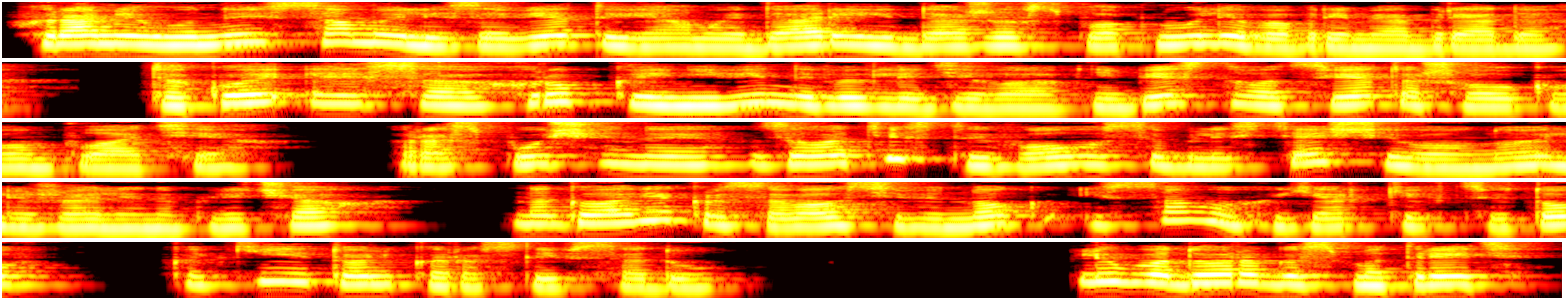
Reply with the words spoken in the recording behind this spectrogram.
В храме Луны самой Елизавета и Амой даже всплакнули во время обряда. Такой Эльса хрупкой и невинной выглядела в небесного цвета шелковом платье. Распущенные, золотистые волосы блестящей волной лежали на плечах. На голове красовался венок из самых ярких цветов, какие только росли в саду. Любо дорого смотреть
